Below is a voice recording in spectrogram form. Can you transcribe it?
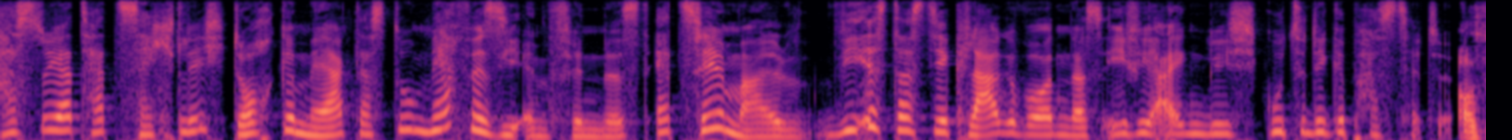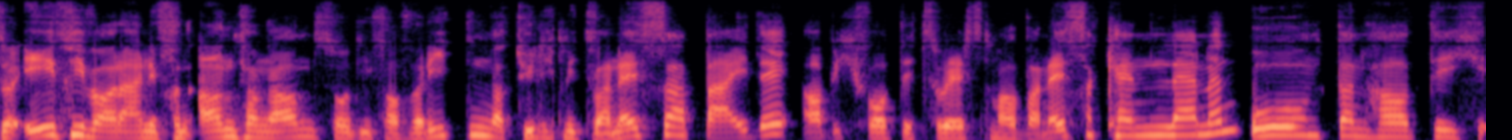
hast du ja tatsächlich doch gemerkt, dass du mehr für sie empfindest. Erzähl mal, mal. Wie ist das dir klar geworden, dass Evi eigentlich gut zu dir gepasst hätte? Also Evi war eine von Anfang an so die Favoriten, natürlich mit Vanessa, beide, aber ich wollte zuerst mal Vanessa kennenlernen und dann hatte ich,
